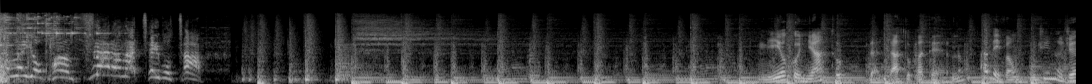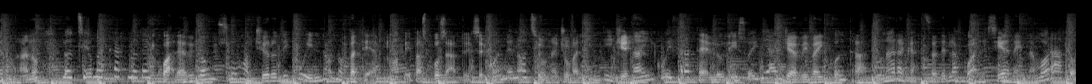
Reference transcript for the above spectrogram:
him. Lay your palm flat on that tabletop! Mio cognato, dal lato paterno, aveva un cugino germano, lo zio materno del quale aveva un suocero di cui il nonno paterno aveva sposato in seconde nozze una giovane indigena il cui fratello nei suoi viaggi aveva incontrato una ragazza della quale si era innamorato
